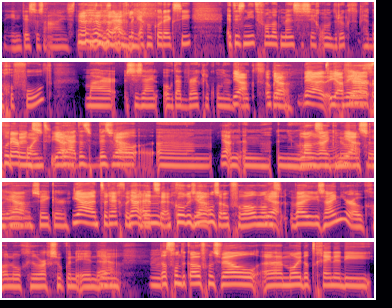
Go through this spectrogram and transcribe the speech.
Nee, niet eens tussen aanhalingstekens. het is eigenlijk echt een correctie. Het is niet van dat mensen zich onderdrukt hebben gevoeld. Maar ze zijn ook daadwerkelijk onderdrukt. Ja. Ja, ja, fair, Goed fair punt. point. Ja. Ja. dat is best Ja. wel ehm, Ja. een, een, een nuance. Belangrijke nuance, ja, Ja. zeker. ja, en terecht dat ja, je en dat zegt. corrigeer Ja. ons ook vooral, want Ja. wij zijn hier ook gewoon nog heel erg zoekende in. En Ja. Hm. dat vond ik overigens wel eh, mooi dat degene die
